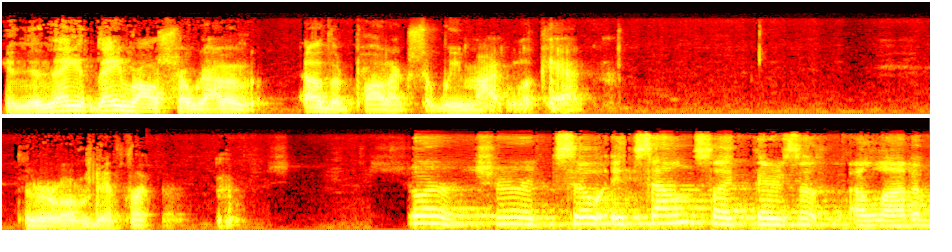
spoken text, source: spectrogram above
and then they, they've also got other products that we might look at that are a little different. Sure, sure. So it sounds like there's a, a lot of,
